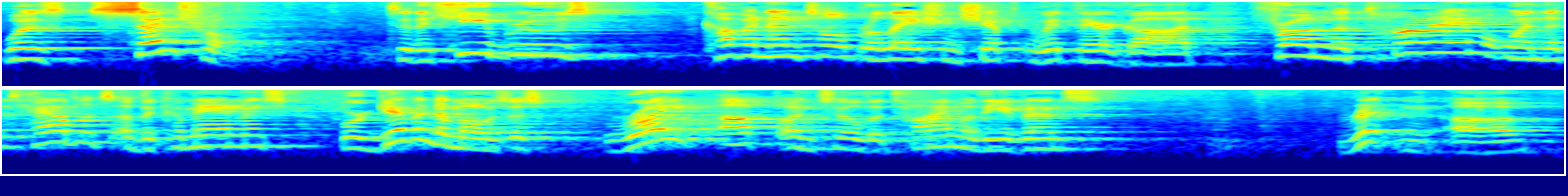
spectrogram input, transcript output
was central to the Hebrews' covenantal relationship with their God from the time when the tablets of the commandments were given to Moses right up until the time of the events written of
